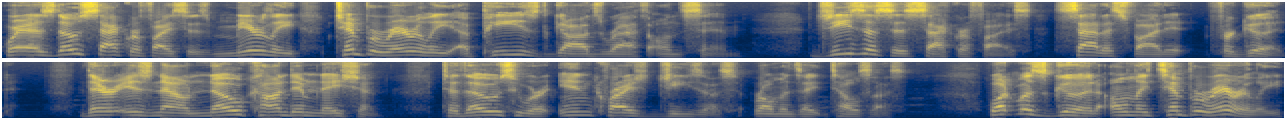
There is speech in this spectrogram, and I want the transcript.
Whereas those sacrifices merely temporarily appeased God's wrath on sin, Jesus' sacrifice satisfied it for good. There is now no condemnation to those who are in Christ Jesus, Romans 8 tells us. What was good only temporarily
